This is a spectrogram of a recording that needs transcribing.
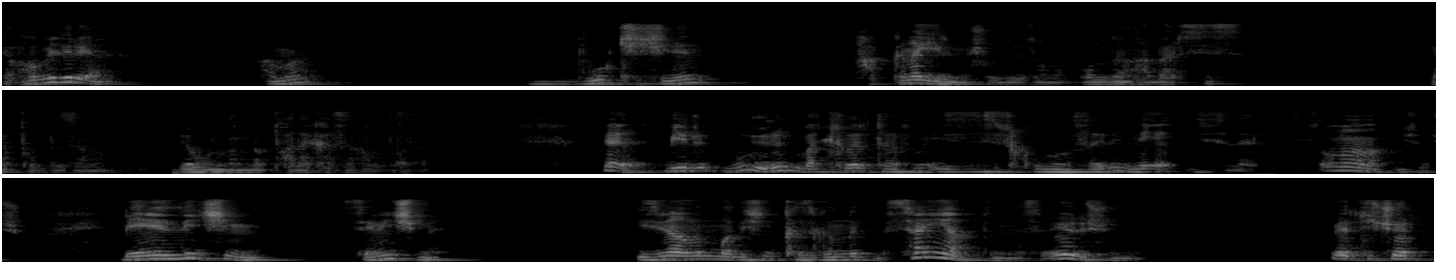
Yapabilir yani. Ama bu kişinin hakkına girmiş oluyor zaman. Ondan habersiz yapıldığı zaman ve bundan da para kazanıldığı zaman. Evet, bir bu ürün başkaları tarafından izinsiz kullanılsaydı ne hissederdiniz? İşte onu anlatmaya çalışıyorum. Beğenildiği için? Sevinç mi? İzin alınmadığı için kızgınlık mı? Sen yaptın mesela. Öyle düşün. Ve tişört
